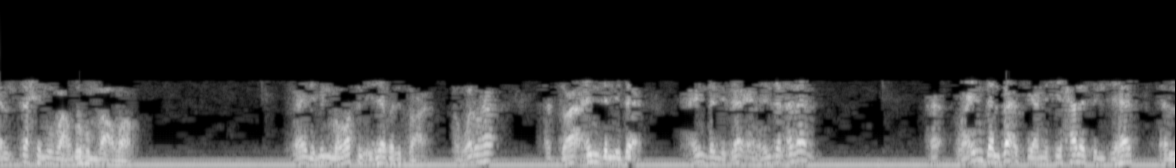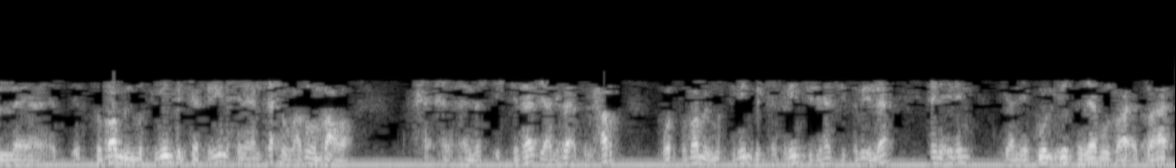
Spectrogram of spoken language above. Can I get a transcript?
يلتحم بعضهم بعضا. هذه من مواطن إجابة الدعاء. أولها الدعاء عند النداء عند النداء يعني عند الأذان وعند البأس يعني في حالة الجهاد اصطدام المسلمين بالكافرين حين يلتحم بعضهم بعضا الاشتداد يعني بأس الحرب واصطدام المسلمين بالكافرين في جهاد في سبيل الله حينئذ يعني يكون يستجاب دعاء الدعاء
